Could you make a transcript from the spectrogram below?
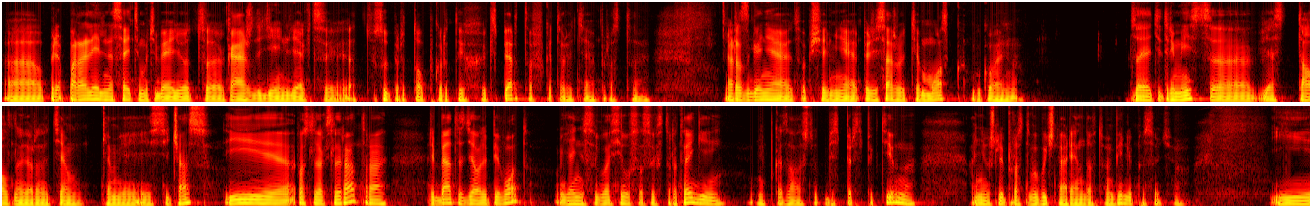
А, Параллельно с этим у тебя идет э, каждый день лекции от супер топ крутых экспертов, которые тебя просто разгоняют вообще, меня пересаживают тебе мозг буквально. За эти три месяца я стал, наверное, тем, кем я есть сейчас. И после акселератора ребята сделали пивот. Я не согласился с их стратегией. Мне показалось, что это бесперспективно. Они ушли просто в обычную аренду автомобилей, по сути. И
